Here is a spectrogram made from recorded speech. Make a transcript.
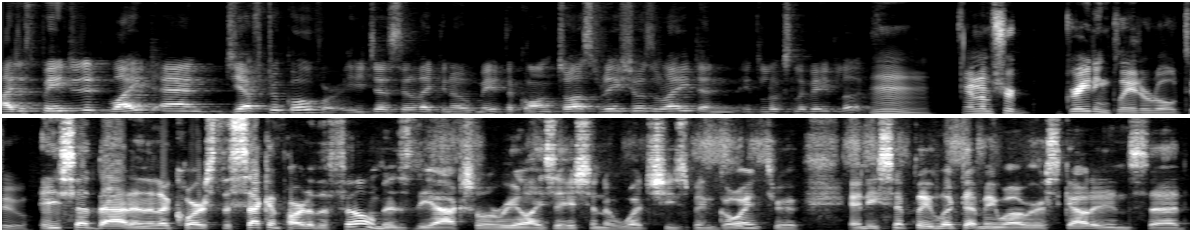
I just painted it white and Jeff took over. He just like, you know, made the contrast ratios right and it looks the way it looks. Mm. And I'm sure grading played a role too. He said that. And then, of course, the second part of the film is the actual realization of what she's been going through. And he simply looked at me while we were scouting and said,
